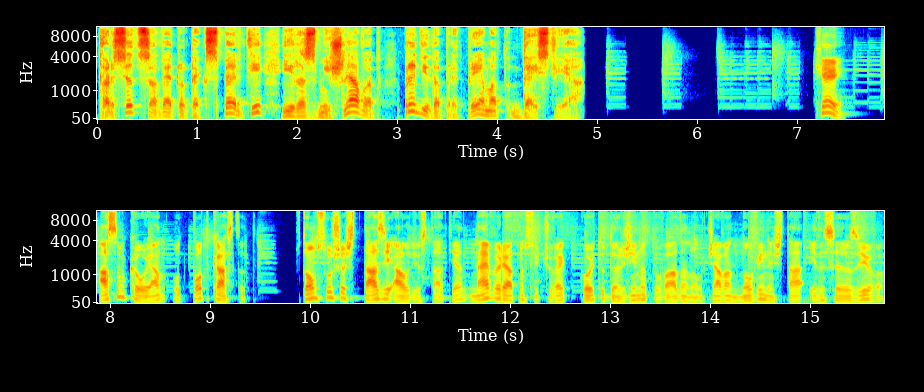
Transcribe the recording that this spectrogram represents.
търсят съвет от експерти и размишляват преди да предприемат действия. Хей, hey, аз съм Калян от подкастът. Щом слушаш тази аудиостатия, най-вероятно си човек, който държи на това да научава нови неща и да се развива.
